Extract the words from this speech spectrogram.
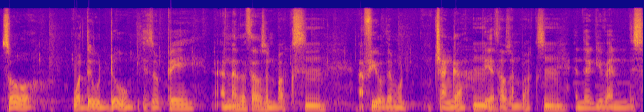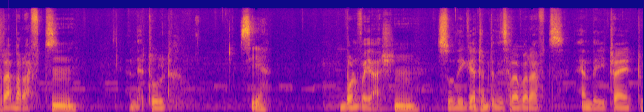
So what they would do is they'll pay another thousand bucks. A few of them would changa, mm. pay a thousand bucks, mm. and they're given these rubber rafts, mm. and they're told See ya. bon voyage. So they get onto these rubber rafts and they try to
